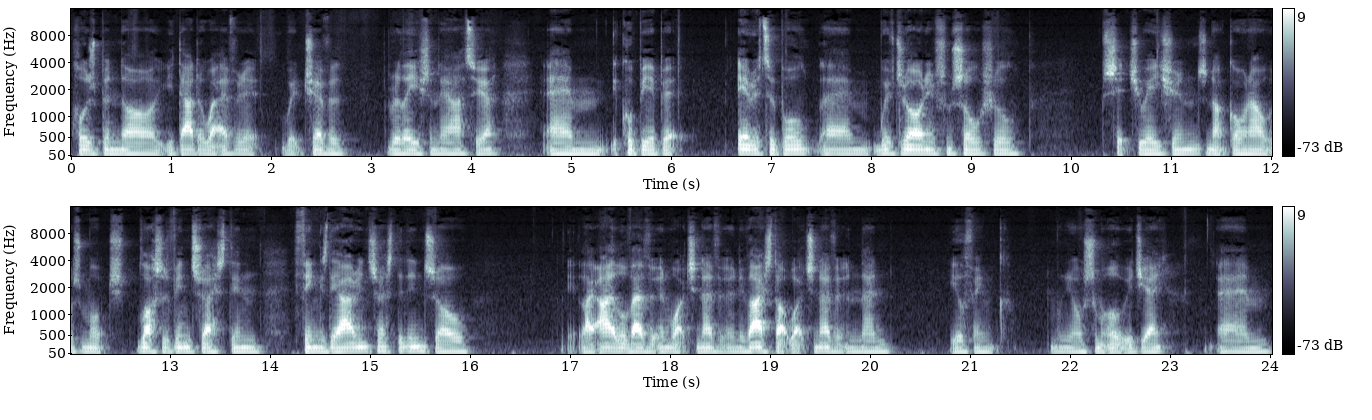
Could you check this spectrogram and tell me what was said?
husband or your dad or whatever it whichever relation they are to you, um, it could be a bit irritable, um, withdrawing from social situations, not going out as much, loss of interest in things they are interested in. So, like I love Everton, watching Everton. If I stop watching Everton, then you'll think, you know, something up with Jay, um,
